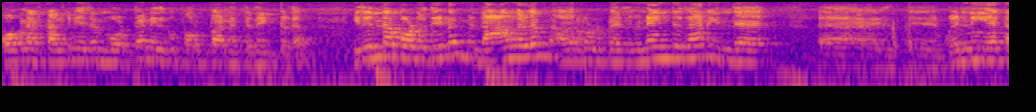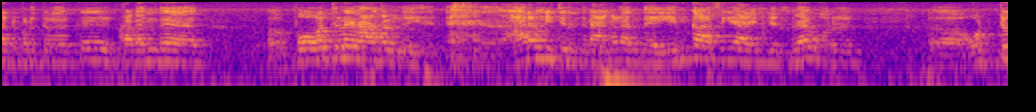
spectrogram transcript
கோகனர் கல்டிவேஷன் போர்ட் தான் இதுக்கு பொறுப்பான திணைக்களம். இருந்த பொழுதிலும் நாங்களும் அவர்களுடன் இணைந்து தான் இந்த வெண்ணியை கட்டுப்படுத்துவதற்கு கடந்த போகத்தில் நாங்கள் ஆரம்பிச்சிருந்தாங்க அந்த என்காசியா என்கின்ற ஒரு ஒட்டு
